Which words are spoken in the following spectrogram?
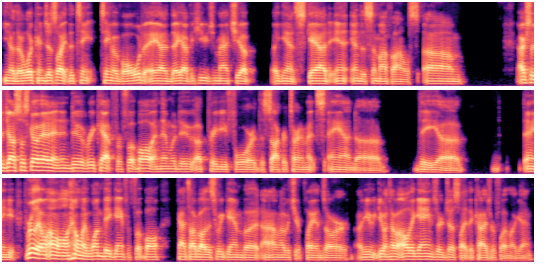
you know, they're looking just like the team team of old, and they have a huge matchup against SCAD in, in the semifinals. Um, actually, Josh, let's go ahead and, and, do a recap for football, and then we'll do a preview for the soccer tournaments and uh, the. Uh, I mean, really, only one big game for football. Kind of talk about this weekend, but I don't know what your plans are. Are you you want to talk about all the games or just like the Keiser Flomo game?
